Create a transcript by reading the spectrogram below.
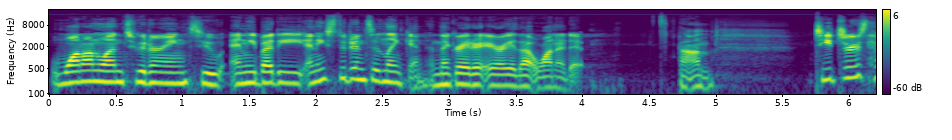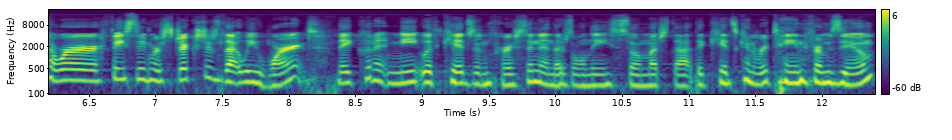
one on one tutoring to anybody, any students in Lincoln in the greater area that wanted it. Um, teachers were facing restrictions that we weren't. They couldn't meet with kids in person, and there's only so much that the kids can retain from Zoom.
